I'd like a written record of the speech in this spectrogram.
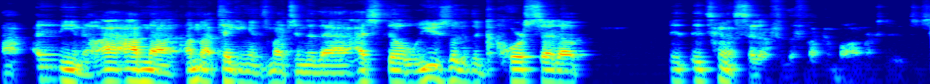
I, you know, I, I'm not I'm not taking as much into that. I still we usually look at the course setup. It, it's going to set up for the fucking bombers, dude. It just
